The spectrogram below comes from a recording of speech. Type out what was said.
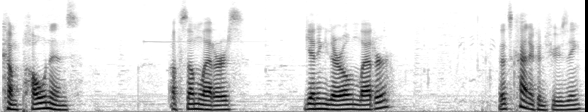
components of some letters getting their own letter. That's kind of confusing.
